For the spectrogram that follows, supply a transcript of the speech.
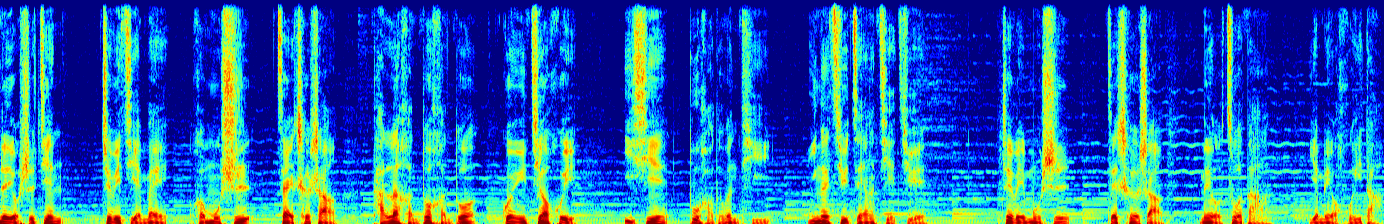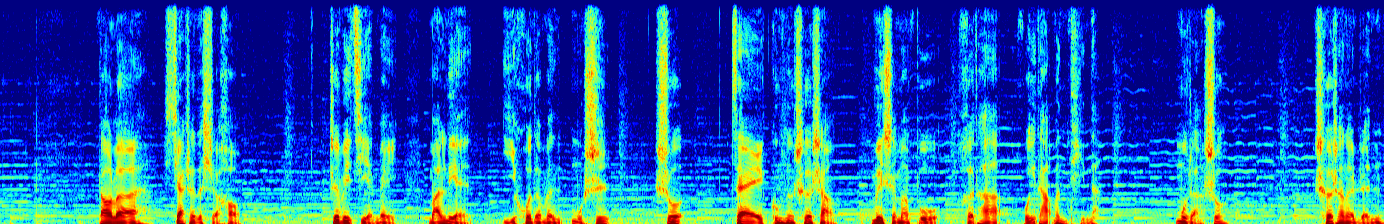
着有时间，这位姐妹和牧师在车上谈了很多很多关于教会一些不好的问题，应该去怎样解决。这位牧师在车上。没有作答，也没有回答。到了下车的时候，这位姐妹满脸疑惑地问牧师：“说，在公交车上为什么不和他回答问题呢？”牧长说：“车上的人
